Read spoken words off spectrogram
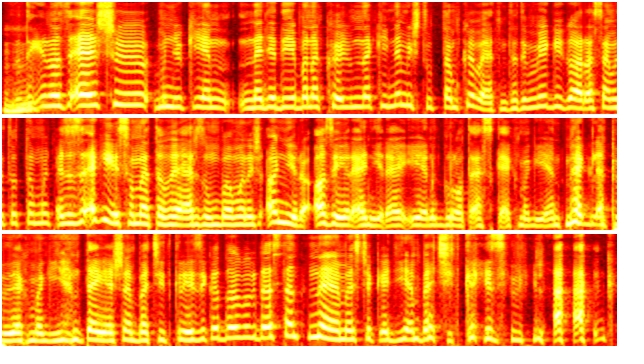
uh-huh. én az első, mondjuk ilyen negyedében a könyvnek így nem is tudtam követni. Tehát én végig arra számítottam, hogy ez az egész a metaverzumban van, és annyira azért ennyire ilyen groteszkek, meg ilyen meglepőek, meg ilyen teljesen becsitkézik a dolgok, de aztán nem, ez csak egy ilyen becsitkézi világ.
